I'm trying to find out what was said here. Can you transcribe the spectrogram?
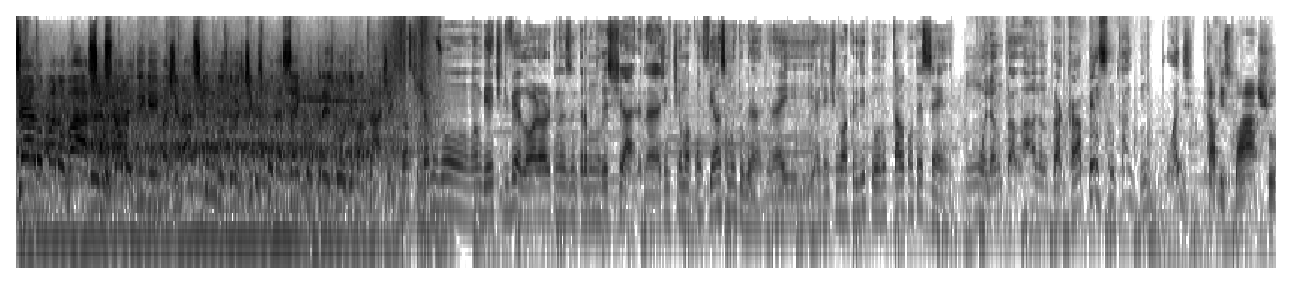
zero para o Vasco. Talvez ninguém imaginasse que um dos dois times pudesse sair com três gols de vantagem. Nós tivemos um ambiente de velório na hora que nós entramos no vestiário, né? A gente tinha uma confiança muito grande, né? E a gente não acreditou no que estava acontecendo. Um olhando para lá, olhando para cá, pensando, cara, não pode. Cabisbaixo,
